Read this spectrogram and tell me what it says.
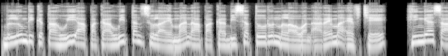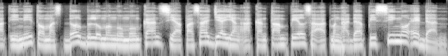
Belum diketahui apakah Witan Sulaiman apakah bisa turun melawan Arema FC, hingga saat ini Thomas Doll belum mengumumkan siapa saja yang akan tampil saat menghadapi Singo Edan.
